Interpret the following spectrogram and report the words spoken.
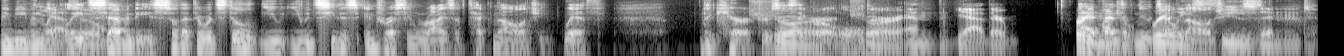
maybe even like Yeah, late so- seventies, so that there would still you you would see this interesting rise of technology with the characters as they grow older. Sure. And yeah, they're pretty much really technologies. seasoned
